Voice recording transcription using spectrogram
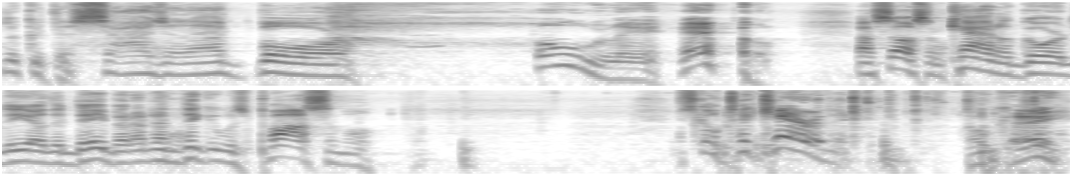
Look at the size of that boar. Holy hell! I saw some cattle gored the other day, but I didn't think it was possible. Let's go take care of it. Okay.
